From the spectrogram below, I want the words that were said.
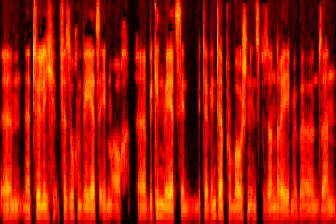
Ähm, natürlich versuchen wir jetzt eben auch, äh, beginnen wir jetzt den, mit der Winterpromotion, insbesondere eben über unseren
